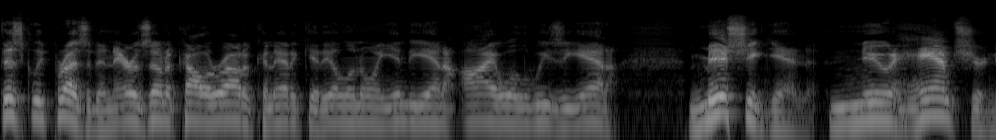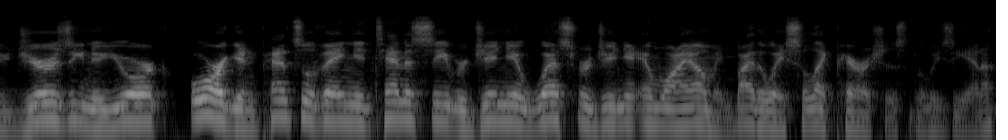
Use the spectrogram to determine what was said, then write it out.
Physically present in Arizona, Colorado, Connecticut, Illinois, Indiana, Iowa, Louisiana, Michigan, New Hampshire, New Jersey, New York, Oregon, Pennsylvania, Tennessee, Virginia, West Virginia, and Wyoming. By the way, select parishes in Louisiana.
